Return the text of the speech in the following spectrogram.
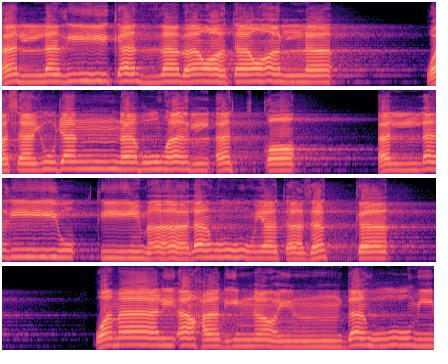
الذي كذب وتولى وسيجنبها الأتقى الذي يؤتي ماله يتزكى وما لأحد عنده من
